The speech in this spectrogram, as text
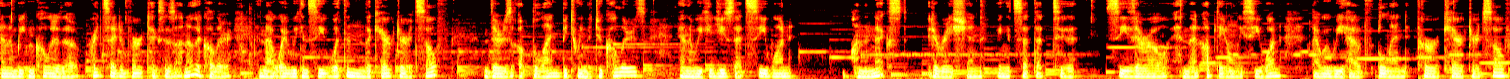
and then we can color the right sided vertexes another color and that way we can see within the character itself there's a blend between the two colors and then we could use that C1 on the next iteration. We can set that to C0 and then update only C1 that way we have blend per character itself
